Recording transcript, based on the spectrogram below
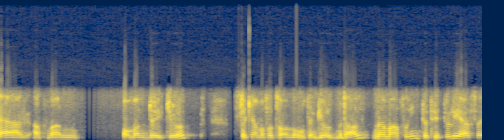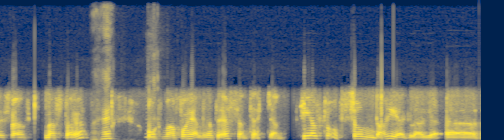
är att man, om man dyker upp så kan man få ta emot en guldmedalj. Men man får inte titulera sig svensk mästare. Mm. Och man får heller inte SM-tecken. Helt klart sunda regler eh,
